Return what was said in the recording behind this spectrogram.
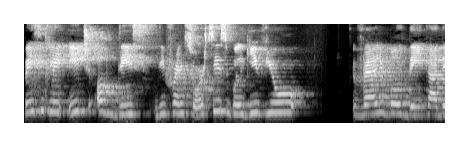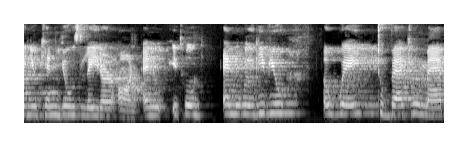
basically each of these different sources will give you valuable data that you can use later on and it will and will give you a way to better map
